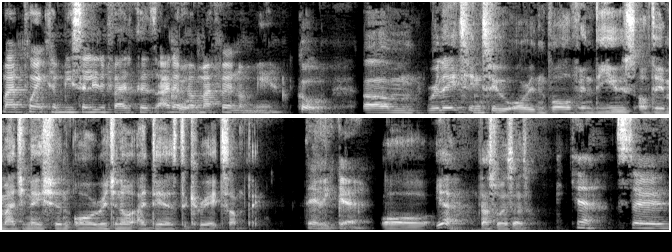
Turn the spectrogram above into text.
my point can be solidified because i don't Cool. have my phone on me Cool. Um, relating to or involving the use of the imagination or original ideas to create something. there we go Or yeah, that's what it says. Yeah. So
